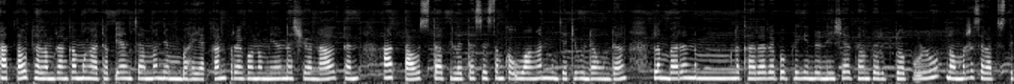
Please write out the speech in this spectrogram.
atau dalam rangka menghadapi ancaman yang membahayakan perekonomian nasional dan atau stabilitas sistem keuangan menjadi Undang-Undang Lembaran Negara Republik Indonesia tahun 2020 nomor 134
